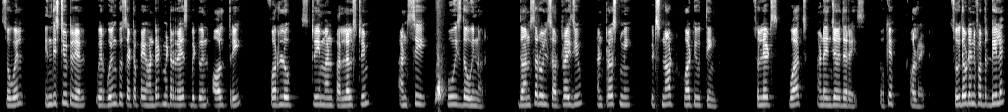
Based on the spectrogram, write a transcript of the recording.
So well, in this tutorial, we are going to set up a 100 meter race between all three for loop, stream and parallel stream and see who is the winner. The answer will surprise you and trust me, it's not what you think. So let's watch and enjoy the race. Okay, alright. So without any further delay,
